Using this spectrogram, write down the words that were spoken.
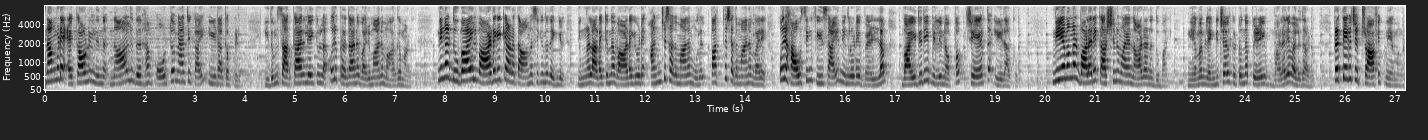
നമ്മുടെ അക്കൗണ്ടിൽ നിന്ന് നാല് ദിർഹം ഓട്ടോമാറ്റിക്കായി ഈടാക്കപ്പെടും. ഇതും സർക്കാരിലേക്കുള്ള ഒരു പ്രധാന വരുമാന മാർഗമാണ്. നിങ്ങൾ ദുബായിൽ വാടകയ്ക്കാണ് താമസിക്കുന്നതെങ്കിൽ നിങ്ങൾ അടയ്ക്കുന്ന വാടകയുടെ അഞ്ച് ശതമാനം മുതൽ പത്ത് ശതമാനം വരെ ഒരു ഹൗസിംഗ് ഫീസായി നിങ്ങളുടെ വെള്ളം വൈദ്യുതി ബില്ലിനൊപ്പം ചേർത്ത് ഈടാക്കും. നിയമങ്ങൾ വളരെ കർശനമായ നാടാണ് ദുബായ്. നിയമം ലംഘിച്ചാൽ കിട്ടുന്ന പിഴയും വളരെ വലുതാണ്. പ്രത്യേകിച്ച് ട്രാഫിക് നിയമങ്ങൾ.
